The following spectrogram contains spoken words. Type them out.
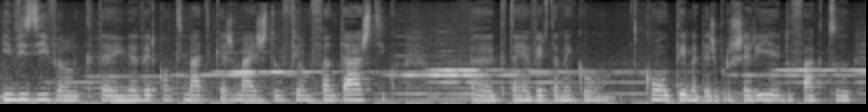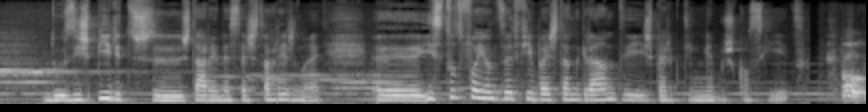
invisível, que tem a ver com temáticas mais do filme fantástico, eh, que tem a ver também com, com o tema das bruxarias e do facto dos espíritos estarem nessas histórias, não é? Uh, isso tudo foi um desafio bastante grande e espero que tenhamos conseguido. Estou,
